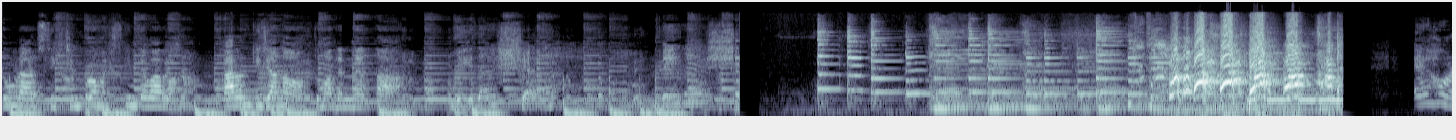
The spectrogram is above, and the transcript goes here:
তোমরা আর সিক্সটিন প্রো ম্যাক্স কিনতে পারবে না। কারণ কি জানো? তোমাদের নেতা বেদাশা এখন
